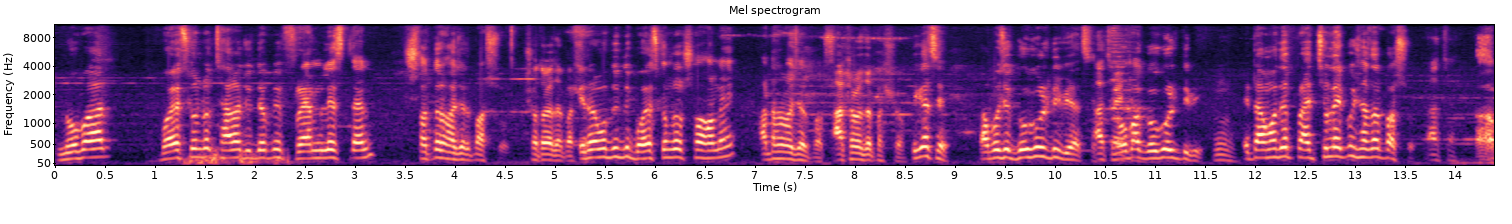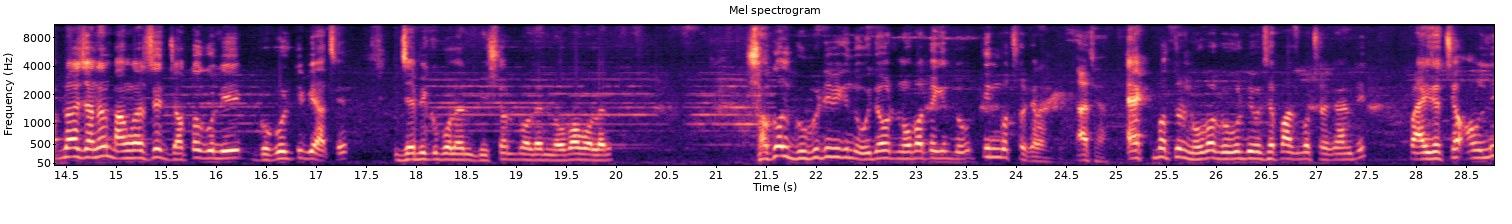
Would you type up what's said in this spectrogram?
নোভার ভয়েস কন্ট্রোল ছাড়া যদি আপনি ফ্রেমলেস নেন সতেরো হাজার পাঁচশো। সতেরো হাজার পাঁচশো। এটার মধ্যে যদি বয়স কন্ট্রোল সহ নেয় আঠারো হাজার পাঁচশো। আঠারো হাজার পাঁচশো। ঠিক আছে? তারপর যে গুগল টিভি আছে নোভা গুগল টিভি এটা আমাদের প্রাইস ছিল একুশ হাজার পাঁচশো। আচ্ছা। আপনারা জানেন বাংলাদেশের যতগুলি গুগল টিভি আছে জেবিকু বলেন ভীষণ বলেন নোভা বলেন সকল গুগল টিভি কিন্তু উইদাউট নোভাতে কিন্তু তিন বছর গ্যারান্টি আচ্ছা। একমাত্র নোভা গুগল টিভি হচ্ছে পাঁচ বছর গ্যারান্টি প্রাইস হচ্ছে অনলি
